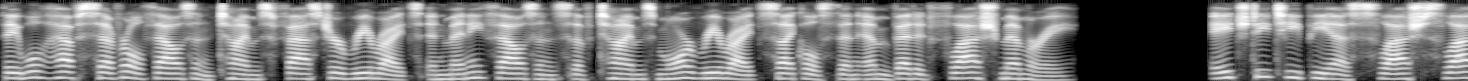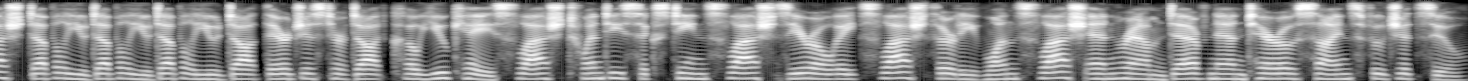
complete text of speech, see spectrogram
they will have several thousand times faster rewrites and many thousands of times more rewrite cycles than embedded flash memory https slash slash www.theregister.co.uk slash 2016 slash 08 slash 31 slash nram dev nantero signs fujitsu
